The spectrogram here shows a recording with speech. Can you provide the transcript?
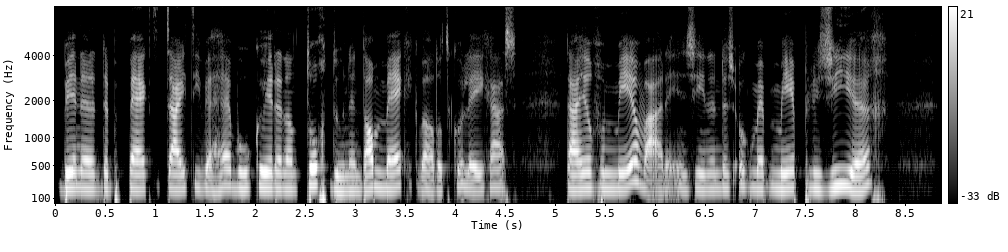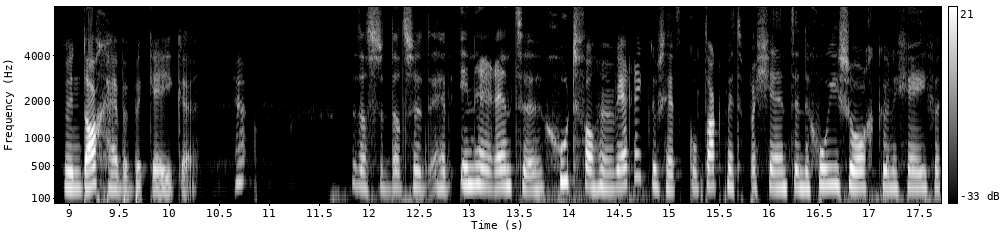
binnen de beperkte tijd die we hebben, hoe kun je dat dan toch doen? En dan merk ik wel dat collega's daar heel veel meerwaarde in zien en dus ook met meer plezier hun dag hebben bekeken. Ja. Dat ze, dat ze het inherente goed van hun werk, dus het contact met de patiënt en de goede zorg kunnen geven,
